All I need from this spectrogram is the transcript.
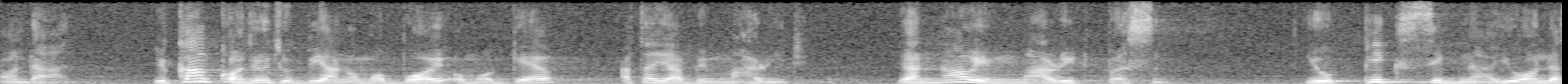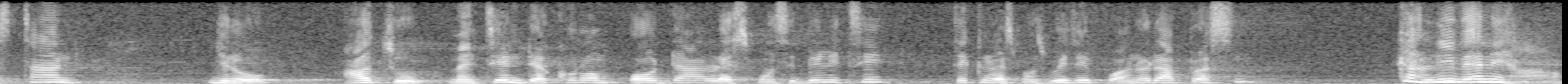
on that. You can't continue to be an normal boy or a girl after you have been married. You are now a married person. You pick signal. You understand, you know, how to maintain decorum, order, responsibility, taking responsibility for another person. You can live anyhow.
